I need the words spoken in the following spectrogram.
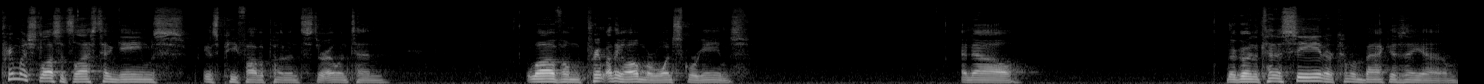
pretty much lost its last 10 games against P5 opponents. They're 0 10. A lot of them, pretty, I think all of them are one score games. And now they're going to Tennessee and they're coming back as a um,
